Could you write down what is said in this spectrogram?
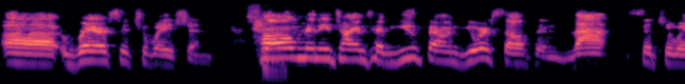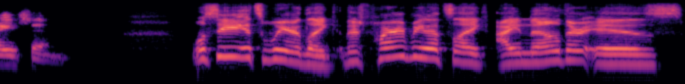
uh rare situation. Sure. How many times have you found yourself in that situation? Well, see, it's weird. Like, there's part of me that's like, I know there is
